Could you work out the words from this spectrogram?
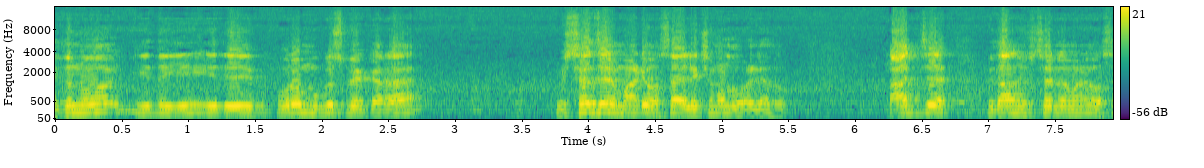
ಇದನ್ನು ಇದು ಇದು ಪೂರ ಮುಗಿಸ್ಬೇಕಾರೆ ವಿಸರ್ಜನೆ ಮಾಡಿ ಹೊಸ ಎಲೆಕ್ಷನ್ ಮಾಡೋದು ಒಳ್ಳೆಯದು ರಾಜ್ಯ ವಿಧಾನ ವಿಸರ್ಜನೆ ಮಾಡಿ ಹೊಸ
